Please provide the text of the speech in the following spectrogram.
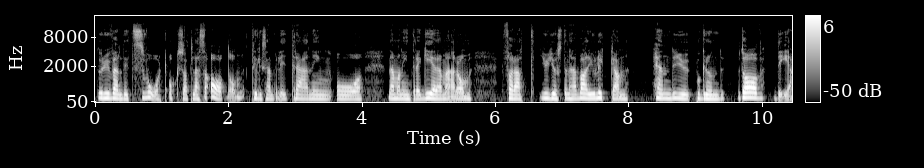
då är det ju väldigt svårt också att läsa av dem. Till exempel i träning och när man interagerar med dem. För att ju just den här vargolyckan hände ju på grund utav det.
